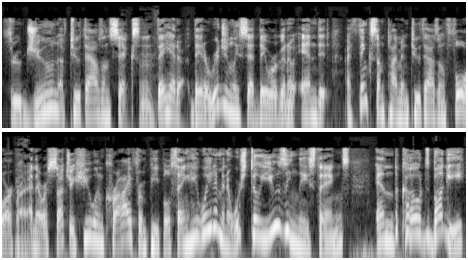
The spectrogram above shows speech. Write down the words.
through June of 2006. Hmm. They had they had originally said they were going to end it. I think sometime in 2004, Right. and there was such a hue and cry from people saying, "Hey, wait a minute, we're still using these things, and the code's buggy.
